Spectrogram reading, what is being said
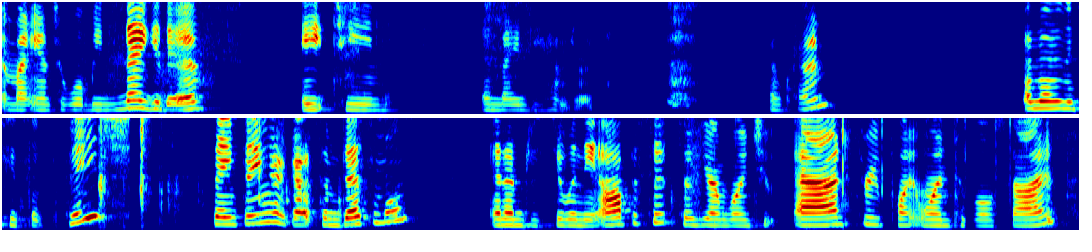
And my answer will be negative 18 and 90 hundredths. Okay. And then if you flip the page, same thing, I've got some decimals, and I'm just doing the opposite. So here I'm going to add 3.1 to both sides.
